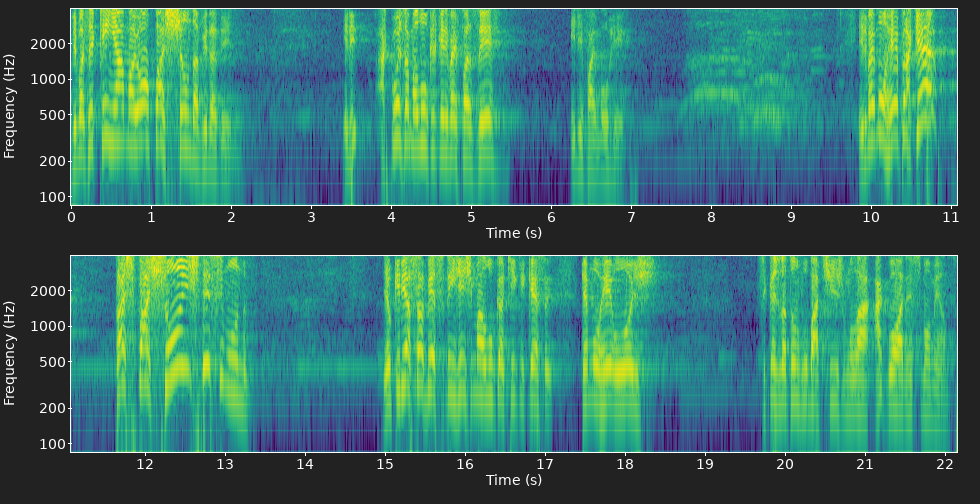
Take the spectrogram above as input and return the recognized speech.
Ele vai dizer quem é a maior paixão da vida dele. Ele, a coisa maluca que ele vai fazer, ele vai morrer. Ele vai morrer para quê? Para as paixões desse mundo. Eu queria saber se tem gente maluca aqui que quer, quer morrer hoje se candidatando para o batismo lá, agora, nesse momento.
